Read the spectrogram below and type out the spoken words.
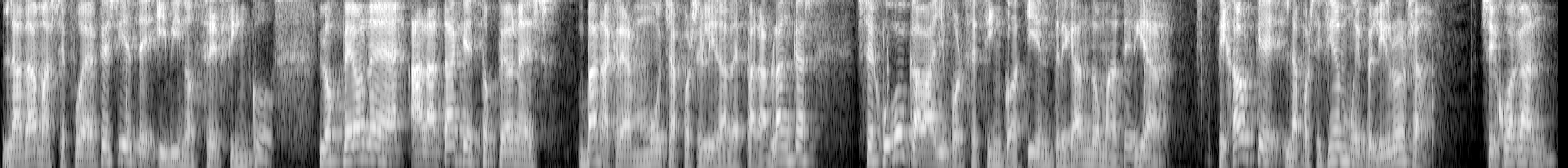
La dama se fue a F7 y vino C5. Los peones al ataque, estos peones van a crear muchas posibilidades para blancas. Se jugó caballo por C5 aquí entregando material. Fijaos que la posición es muy peligrosa. Si juegan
